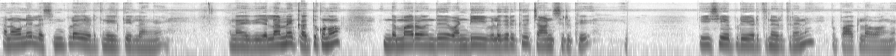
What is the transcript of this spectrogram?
ஆனால் ஒன்றும் இல்லை. சிம்பிளாக இதை எடுத்து நிறுத்திடலாங்க. ஏன்னா இது எல்லாமே கற்றுக்கணும் இந்த மாதிரி வந்து வண்டி விழுகிறதுக்கு சான்ஸ் இருக்குது பிசி எப்படி எடுத்து நிறுத்துறேன்னு இப்போ பார்க்கலாம். வாங்க.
